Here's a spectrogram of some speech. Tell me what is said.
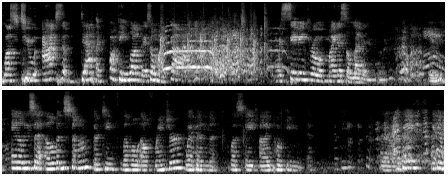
plus two axe of death. I fucking love this. Oh my god. I have a saving throw of minus 11. Amy. Annalisa Elvenstone, 13th level elf ranger, weapon plus 8 eye poking. ep- Epi? I don't know. Epi? I can. I,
